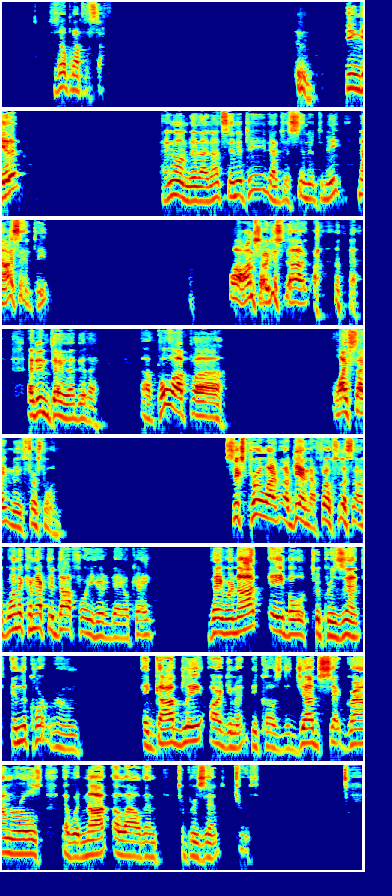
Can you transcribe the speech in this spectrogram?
Just open up the stuff. you can get it? Hang on, did I not send it to you? Did I just send it to me? No, I sent it to you. Oh, I'm sorry. Just uh, I didn't tell you that, did I? Uh, pull up uh, Life Site News, first one. Six Pro Life again. Now, folks, listen. I'm going to connect a dot for you here today. Okay, they were not able to present in the courtroom a godly argument because the judge set ground rules that would not allow them to present truth.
